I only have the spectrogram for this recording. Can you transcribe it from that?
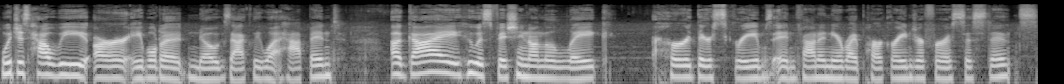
which is how we are able to know exactly what happened. A guy who was fishing on the lake heard their screams and found a nearby park ranger for assistance.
